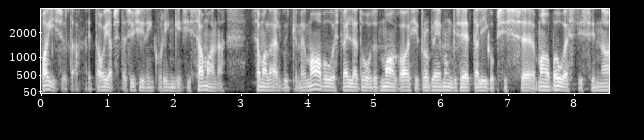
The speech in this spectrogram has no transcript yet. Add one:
paisuda, et ta hoiab seda süsinikuringi siis samana, samal ajal kui ütleme, maapõuest välja toodud maagaasi probleem ongi see, et ta liigub siis maapõuest siis sinna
